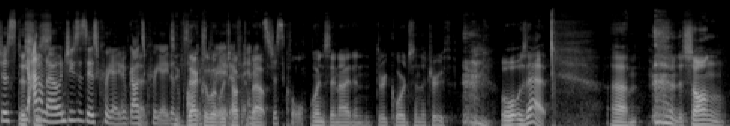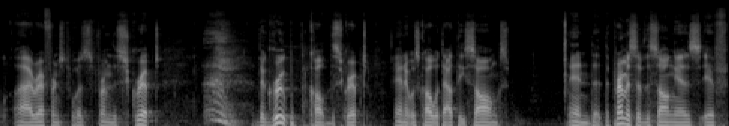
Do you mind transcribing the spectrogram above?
Just This yeah, I don't is- know. And Jesus is creative. God's creative. it's exactly what we creative, talked and about. It's just cool. Wednesday night and three chords and the truth. Well, what was that? Um, the song I referenced was from the script, the group called the script, and it was called Without These Songs. And the, the premise of the song is if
